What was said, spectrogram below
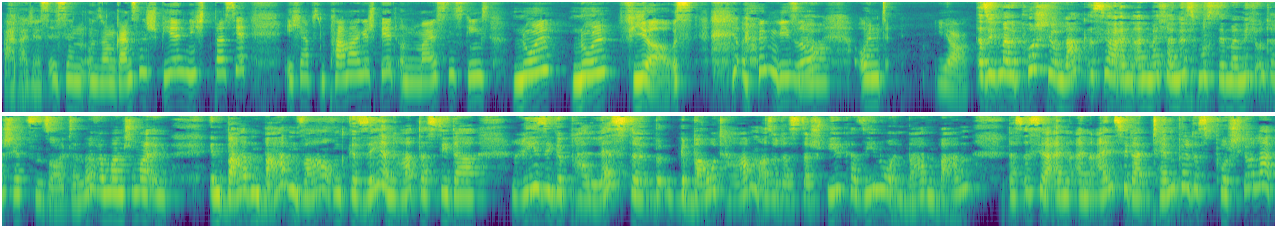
aber das ist in unserem ganzen Spiel nicht passiert. Ich habe es ein paar Mal gespielt und meistens ging es 0 0 4 aus. Irgendwie so. Ja. Und ja. Also ich meine, Push Your Luck ist ja ein, ein Mechanismus, den man nicht unterschätzen sollte. Ne? Wenn man schon mal in, in Baden-Baden war und gesehen hat, dass die da riesige Paläste gebaut haben, also das, das Spielcasino in Baden-Baden, das ist ja ein, ein einziger Tempel des Push Your Luck.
